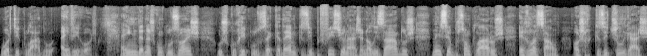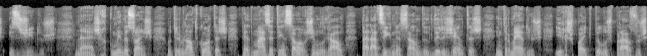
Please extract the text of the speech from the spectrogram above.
o articulado em vigor. Ainda nas conclusões, os currículos académicos e profissionais analisados nem sempre são claros em relação aos requisitos legais exigidos. Nas recomendações, o Tribunal de Contas pede mais atenção ao regime legal para a designação de dirigentes intermédios e respeito pelos prazos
